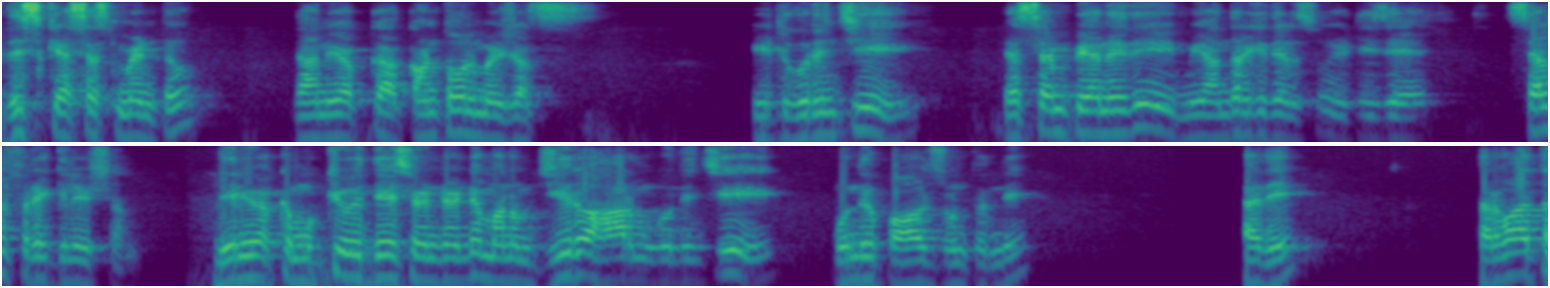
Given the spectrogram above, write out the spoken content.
రిస్క్ అసెస్మెంట్ దాని యొక్క కంట్రోల్ మెజర్స్ వీటి గురించి ఎస్ఎంపి అనేది మీ అందరికీ తెలుసు. It is a self regulation దీని యొక్క ముఖ్య ఉద్దేశం ఏంటంటే మనం జీరో హార్మ్ గురించి ముందుకు పోవాల్సి ఉంటుంది. అది తర్వాత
